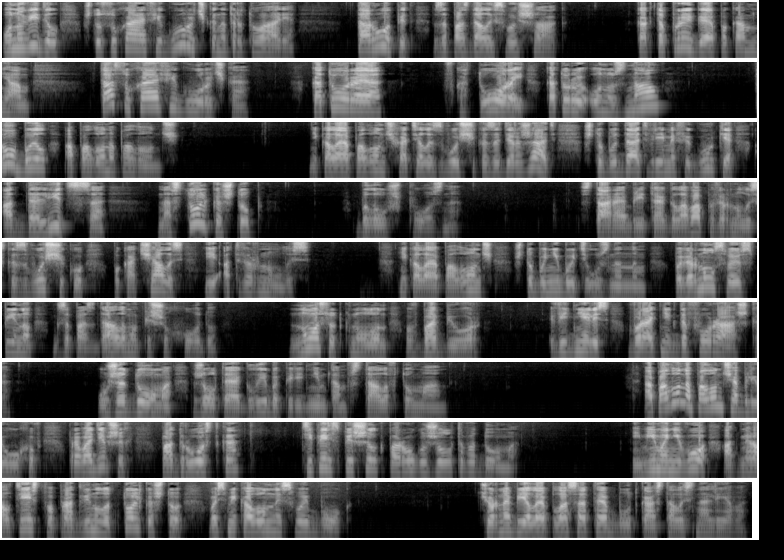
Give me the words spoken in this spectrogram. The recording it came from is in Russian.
Он увидел, что сухая фигурочка на тротуаре торопит запоздалый свой шаг, как-то прыгая по камням. Та сухая фигурочка, которая, в которой, которую он узнал, то был Аполлон Аполлоныч. Николай Аполлоныч хотел извозчика задержать, чтобы дать время фигурке отдалиться настолько, чтоб было уж поздно. Старая бритая голова повернулась к извозчику, покачалась и отвернулась. Николай Аполлоныч, чтобы не быть узнанным, повернул свою спину к запоздалому пешеходу. Нос уткнул он в бобер. Виднелись воротник да фуражка. Уже дома желтая глыба перед ним там встала в туман. Аполлон Аполлоныч Облеухов, проводивших подростка, теперь спешил к порогу желтого дома. И мимо него Адмиралтейство продвинуло только что восьмиколонный свой бок. Черно-белая полосатая будка осталась налево.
